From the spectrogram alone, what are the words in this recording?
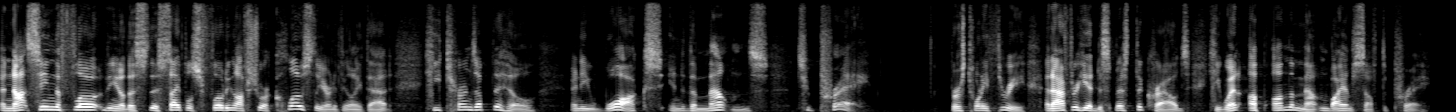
and not seeing the float, you know, the, the disciples floating offshore closely or anything like that, he turns up the hill and he walks into the mountains to pray. Verse 23 And after he had dismissed the crowds, he went up on the mountain by himself to pray.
